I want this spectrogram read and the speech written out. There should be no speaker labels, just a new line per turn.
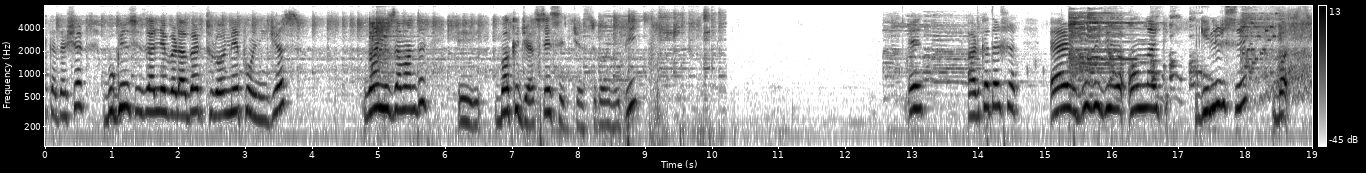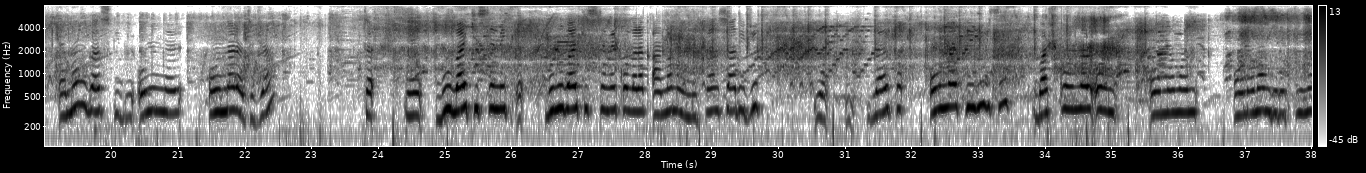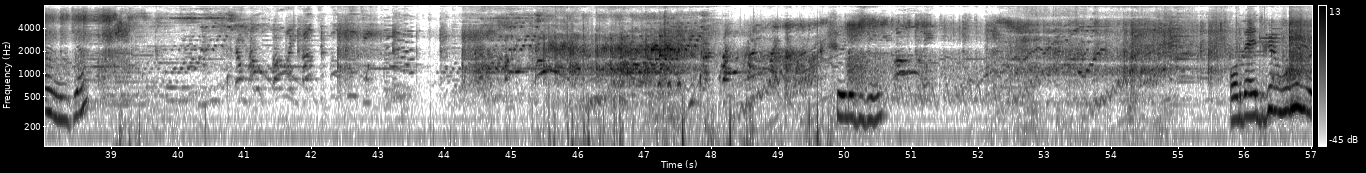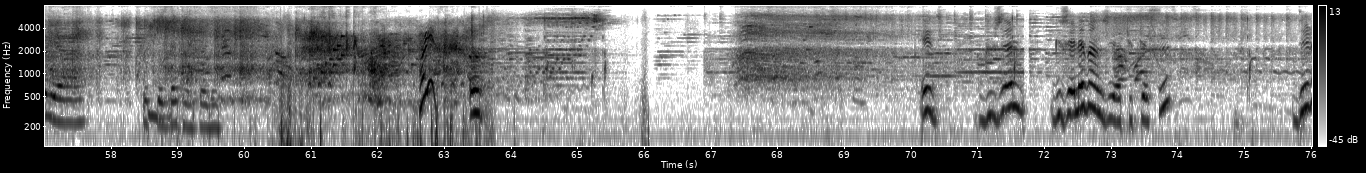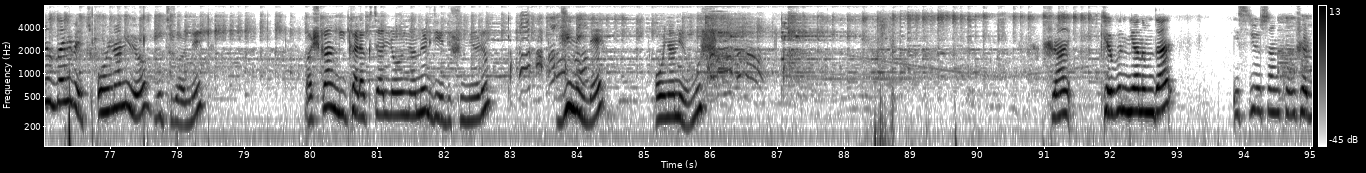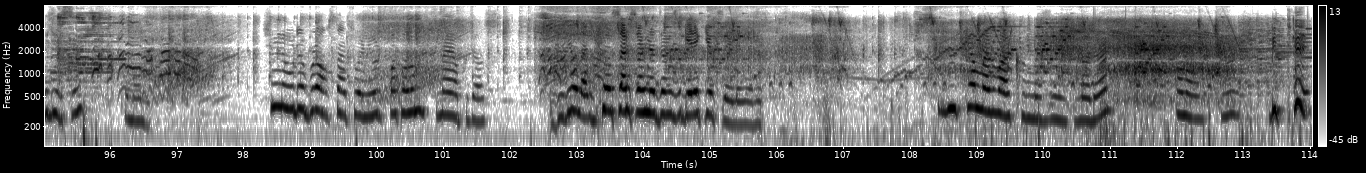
arkadaşlar. Bugün sizlerle beraber Troll Map oynayacağız. Ve aynı zamanda e, bakacağız, ses edeceğiz Troll Map'i. Evet arkadaşlar eğer bu video 10 like gelirse Among Us gibi oyunlar oyunlar atacağım. Bu like istemek bunu like istemek olarak anlamayın lütfen. Sadece like 10 like gelirse başka oyunlar oyn- oynamam oynamam gerektiğini anlayacağım. Şöyle gideyim. Orada Edgar vuruyor ya. Hayır. Of. Evet. Güzel, güzele benziyor açıkçası. Daryl'da evet oynanıyor bu troll map. Başka hangi karakterle oynanır diye düşünüyorum. Ginny ile oynanıyormuş. Şu an Kevin yanımda. İstiyorsan konuşabilirsin.
Tamam. Şimdi burada Brawl Stars oynuyoruz. Bakalım ne yapacağız.
Biliyorlar Brawl Stars oynadığımızı gerek yok söylemeniz.
Dükkanları var kırmızıların. 16. Bitti.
